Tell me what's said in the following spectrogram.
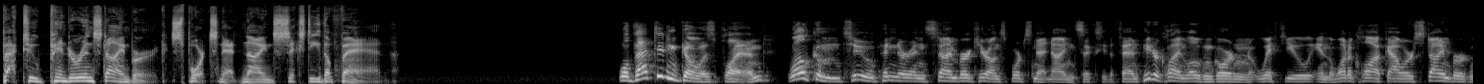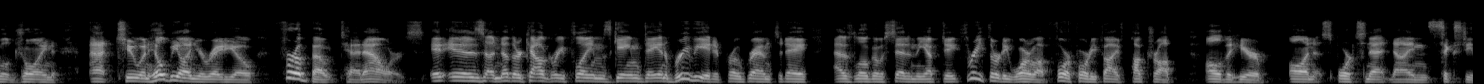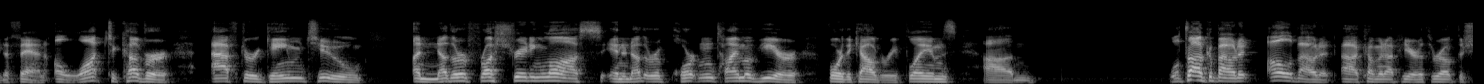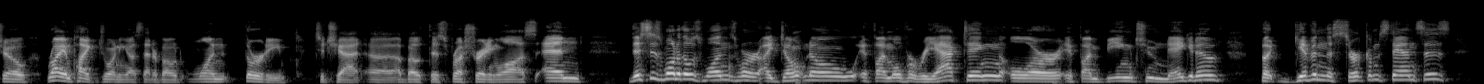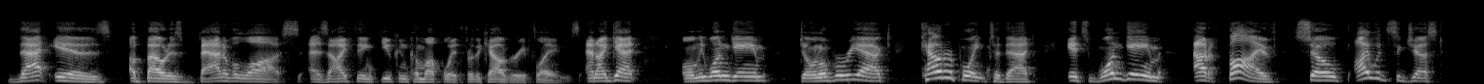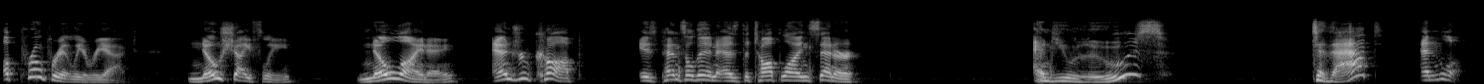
Back to Pinder and Steinberg, Sportsnet 960 The Fan. Well, that didn't go as planned. Welcome to Pinder and Steinberg here on Sportsnet 960 The Fan. Peter Klein, Logan Gordon with you in the one o'clock hour. Steinberg will join at two, and he'll be on your radio for about 10 hours. It is another Calgary Flames game day, an abbreviated program today, as Logo said in the update. 3:30 warm up, 4:45 puck drop. All of it here on Sportsnet 960 The Fan. A lot to cover after game two another frustrating loss in another important time of year for the Calgary Flames. Um, we'll talk about it, all about it, uh, coming up here throughout the show. Ryan Pike joining us at about 1.30 to chat uh, about this frustrating loss. And this is one of those ones where I don't know if I'm overreacting or if I'm being too negative, but given the circumstances, that is about as bad of a loss as I think you can come up with for the Calgary Flames. And I get only one game, don't overreact. Counterpoint to that, it's one game out of five, so I would suggest appropriately react. No Scheifele, no Laine, Andrew Copp is penciled in as the top line center, and you lose to that? And look,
